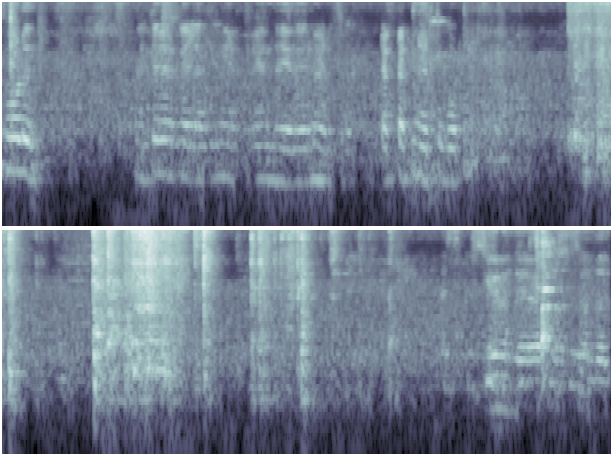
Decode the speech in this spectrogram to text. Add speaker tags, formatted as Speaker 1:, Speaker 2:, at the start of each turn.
Speaker 1: எடுத்து போடு. ஃப்ரிட்ஜில் இருக்க எல்லாத்தையுமே எடுத்துட்டு இந்த இதெல்லாம் எடுத்து டக் டக்குன்னு எடுத்து போட்டு. அந்த அந்த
